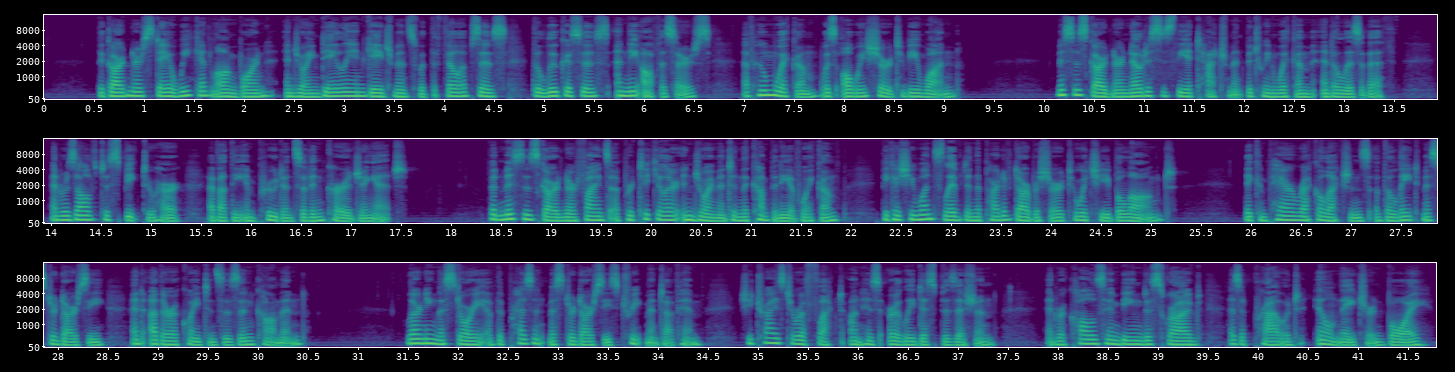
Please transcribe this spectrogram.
the Gardiners stay a week at Longbourn, enjoying daily engagements with the Phillipses, the Lucases, and the officers, of whom Wickham was always sure to be one. Mrs. Gardiner notices the attachment between Wickham and Elizabeth, and resolves to speak to her about the imprudence of encouraging it. But Mrs. Gardiner finds a particular enjoyment in the company of Wickham, because she once lived in the part of Derbyshire to which he belonged. They compare recollections of the late Mr. Darcy and other acquaintances in common. Learning the story of the present Mr. Darcy's treatment of him, she tries to reflect on his early disposition and recalls him being described as a proud, ill natured boy.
